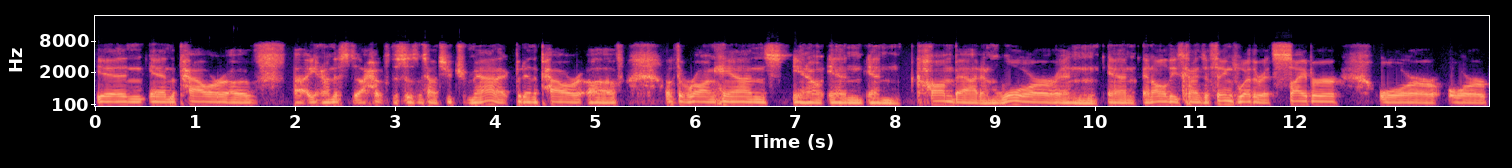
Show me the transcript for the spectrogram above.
in in the power of uh, you know, and this I hope this doesn't sound too dramatic, but in the power of of the wrong hands, you know, in in combat and war and and and all these kinds of things, whether it's cyber or or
